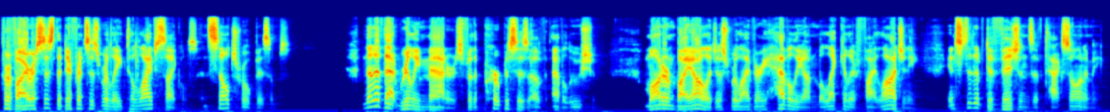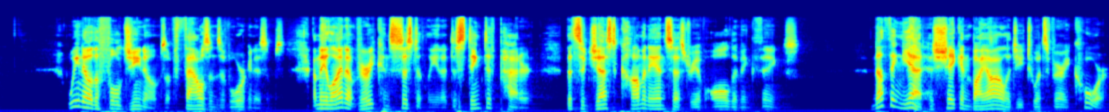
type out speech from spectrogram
For viruses, the differences relate to life cycles and cell tropisms. None of that really matters for the purposes of evolution. Modern biologists rely very heavily on molecular phylogeny instead of divisions of taxonomy. We know the full genomes of thousands of organisms, and they line up very consistently in a distinctive pattern that suggests common ancestry of all living things. Nothing yet has shaken biology to its very core.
